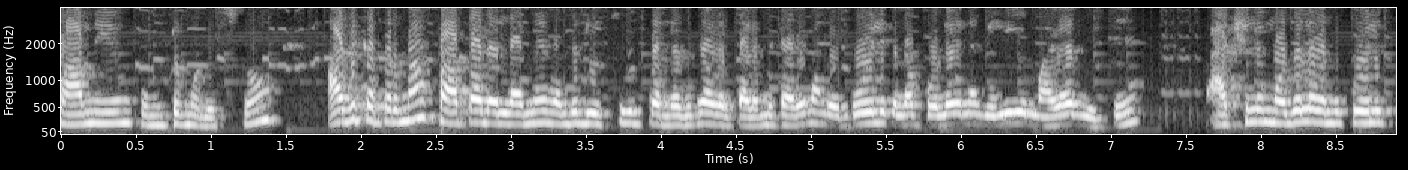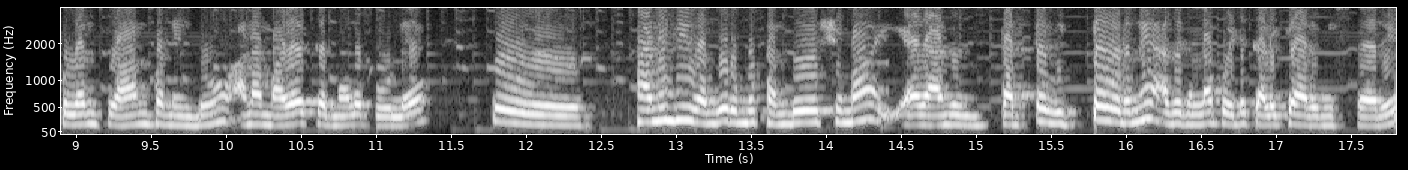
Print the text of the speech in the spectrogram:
சாமியும் கும்பிட்டு முடிச்சிட்டோம். அதுக்கப்புறமா சாப்பாடு எல்லாமே வந்து டிஸ்ட்ரிபியூட் பண்றதுக்கு அவர் கிளம்பிட்டாரு. நாங்க கோயிலுக்கெல்லாம் போல ஏன்னா வெளியே மழை இருந்துச்சு. ஆக்சுவலி முதல்ல வந்து கோயிலுக்கு போகலான்னு பிளான் பண்ணியிருந்தோம். ஆனா மழை இருக்கிறதுனால போல ஸோ ஹனிபி வந்து ரொம்ப சந்தோஷமா அந்த தட்டை விட்ட உடனே அதுங்கெல்லாம் போயிட்டு கலைக்க ஆரம்பிச்சிட்டாரு.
